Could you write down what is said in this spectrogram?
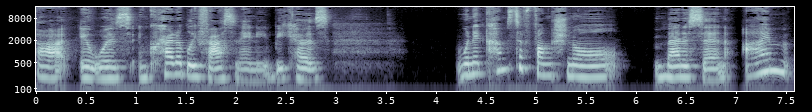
Thought it was incredibly fascinating because when it comes to functional medicine, I'm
